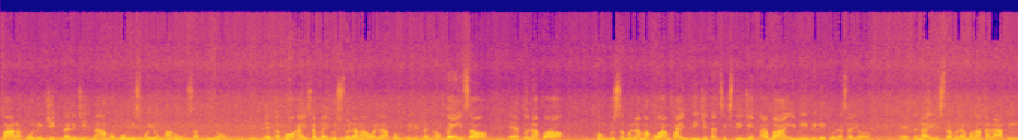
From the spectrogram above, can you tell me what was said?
para po legit na legit na ako po mismo yung kausap nyo. Ito po ay sa may gusto lang ha, wala pong pilitan. Okay, so, eto na po. Kung gusto mo na makuha ang 5 digit at 6 digit, aba, ibibigay ko na sa'yo. Eto na, ilista mo na mga kalaki.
